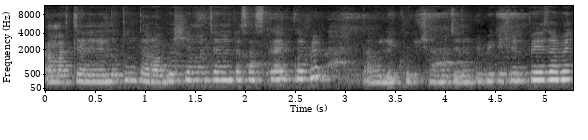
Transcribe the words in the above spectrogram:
আমার চ্যানেলে নতুন, তারা অবশ্যই আমার চ্যানেলটা সাবস্ক্রাইব করবেন। তাহলে খুব সহজে নোটিফিকেশন পেয়ে যাবেন।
